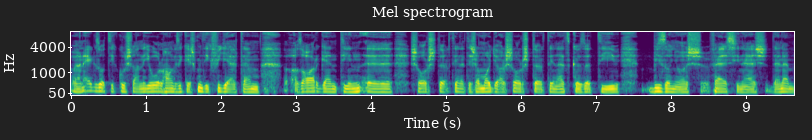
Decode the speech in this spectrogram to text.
olyan egzotikusan jól hangzik, és mindig figyeltem az argentin sorstörténet és a magyar sorstörténet közötti bizonyos felszínes, de nem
